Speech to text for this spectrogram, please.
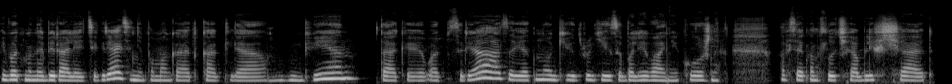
И вот мы набирали эти грязи, они помогают как для вен, так и от псориаза и от многих других заболеваний кожных, во всяком случае, облегчают.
